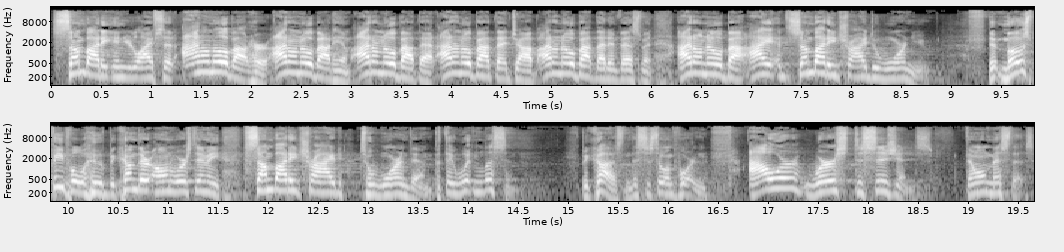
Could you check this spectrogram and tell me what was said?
Somebody in your life said, I don't know about her. I don't know about him. I don't know about that. I don't know about that job. I don't know about that investment. I don't know about I somebody tried to warn you. That most people who become their own worst enemy, somebody tried to warn them, but they wouldn't listen. Because, and this is so important, our worst decisions, don't miss this,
